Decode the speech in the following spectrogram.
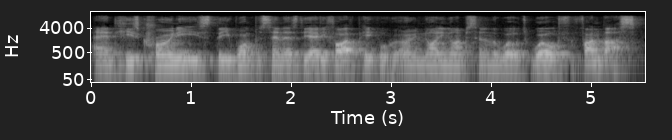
and his cronies, the one percenters, the 85 people who own 99% of the world's wealth, fund bus.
